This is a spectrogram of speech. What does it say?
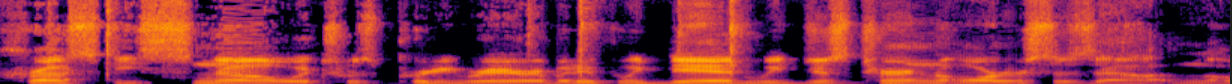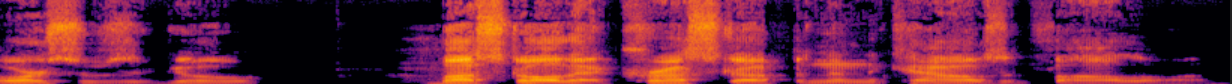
crusty snow, which was pretty rare, but if we did, we'd just turn the horses out, and the horses would go bust all that crust up, and then the cows would follow them.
